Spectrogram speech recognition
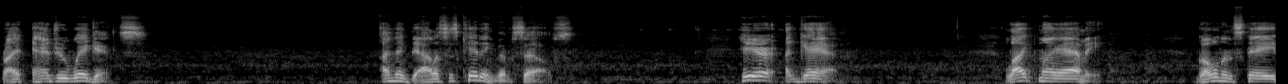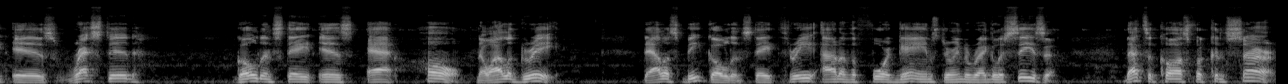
right? Andrew Wiggins. I think Dallas is kidding themselves. Here again, like Miami, Golden State is rested. Golden State is at home. Now, I'll agree. Dallas beat Golden State three out of the four games during the regular season. That's a cause for concern.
